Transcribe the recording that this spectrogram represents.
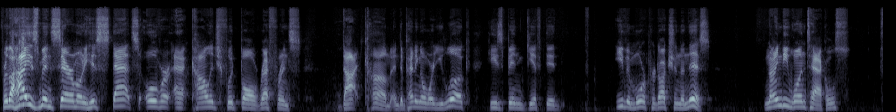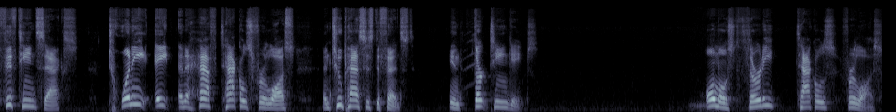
for the Heisman ceremony. His stats over at collegefootballreference.com. And depending on where you look, he's been gifted even more production than this 91 tackles, 15 sacks, 28 and a half tackles for loss, and two passes defensed in 13 games. Almost 30 tackles for loss.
